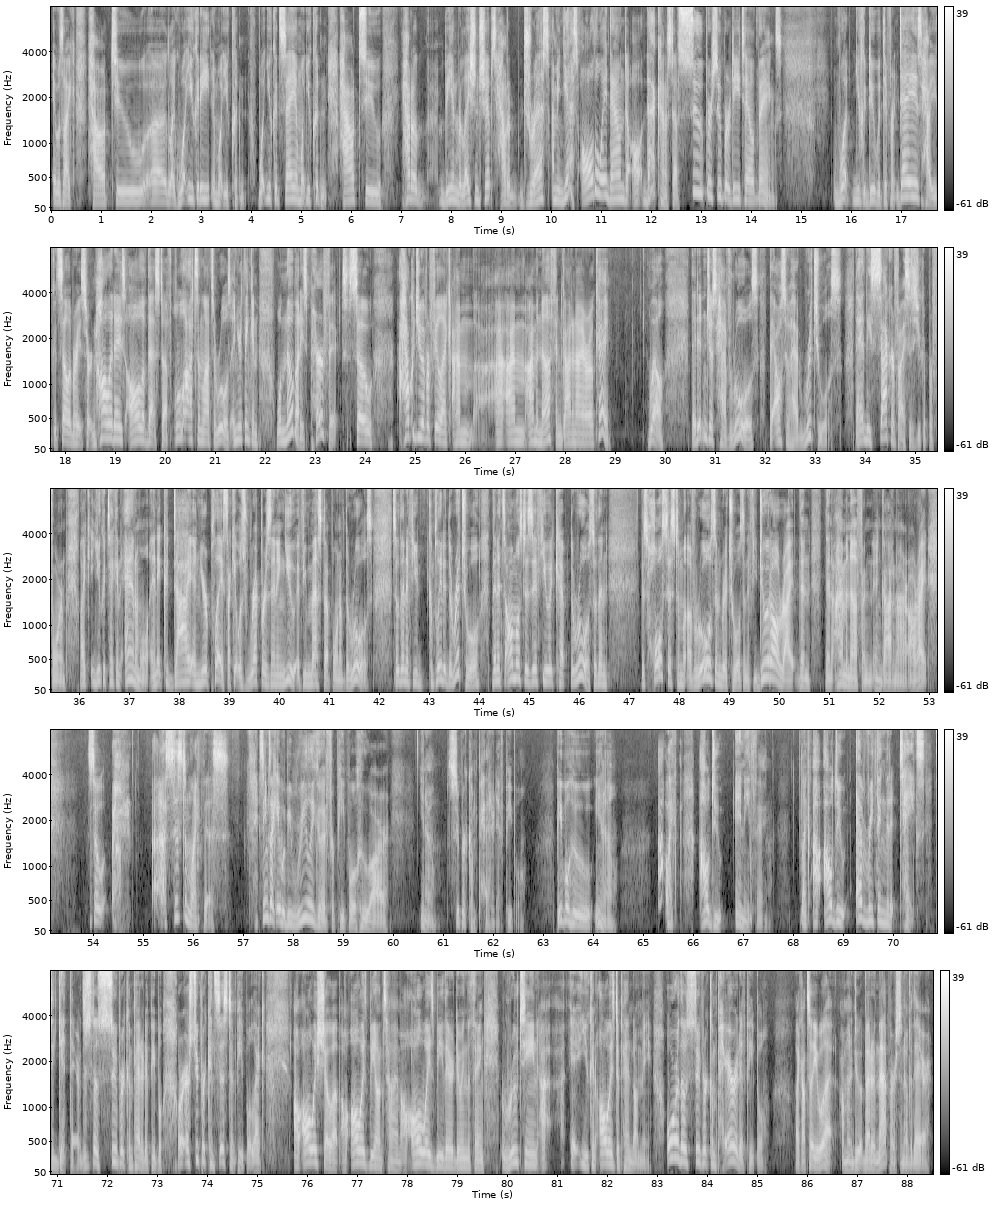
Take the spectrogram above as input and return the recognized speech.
It was like how to, uh, like what you could eat and what you couldn't, what you could say and what you couldn't, how to, how to be in relationships, how to dress. I mean, yes, all the way down to all that kind of stuff. Super, super detailed things what you could do with different days, how you could celebrate certain holidays, all of that stuff. Lots and lots of rules. And you're thinking, well, nobody's perfect. So how could you ever feel like I'm I, am i I'm enough and God and I are okay? Well, they didn't just have rules, they also had rituals. They had these sacrifices you could perform. Like you could take an animal and it could die in your place, like it was representing you if you messed up one of the rules. So then, if you completed the ritual, then it's almost as if you had kept the rules. So then, this whole system of rules and rituals, and if you do it all right, then then I'm enough and, and God and I are all right. So a system like this it seems like it would be really good for people who are, you know, super competitive people. People who, you know, like, I'll do anything. Like, I'll do everything that it takes to get there. Just those super competitive people or, or super consistent people. Like, I'll always show up. I'll always be on time. I'll always be there doing the thing. Routine, I, you can always depend on me. Or those super comparative people like, I'll tell you what, I'm going to do it better than that person over there.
